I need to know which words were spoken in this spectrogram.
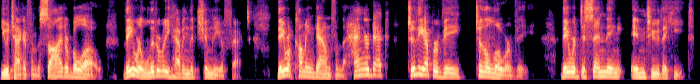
You attack it from the side or below. They were literally having the chimney effect. They were coming down from the hangar deck to the upper V to the lower V. They were descending into the heat.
